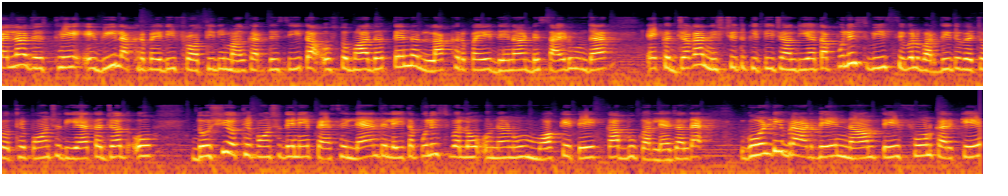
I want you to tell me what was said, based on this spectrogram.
ਪਹਿਲਾਂ ਜਿੱਥੇ ਇਹ 20 ਲੱਖ ਰੁਪਏ ਦੀ ਫਰੌਤੀ ਦੀ ਮੰਗ ਕਰਦੇ ਸੀ ਤਾਂ ਉਸ ਤੋਂ ਬਾਅਦ 3 ਲੱਖ ਰੁਪਏ ਦੇਣਾ ਡਿਸਾਈਡ ਹੁੰਦਾ ਹੈ। ਇੱਕ ਜਗ੍ਹਾ ਨਿਸ਼ਚਿਤ ਕੀਤੀ ਜਾਂਦੀ ਹੈ, ਤਾਂ ਪੁਲਿਸ ਵੀ ਸਿਵਲ ਵਰਦੀ ਦੇ ਵਿੱਚ ਉੱਥੇ ਪਹੁੰਚਦੀ ਹੈ। ਤਾਂ ਜਦ ਉਹ ਦੋਸ਼ੀ ਉੱਥੇ ਪਹੁੰਚਦੇ ਨੇ ਪੈਸੇ ਲੈਣ ਦੇ ਲਈ, ਤਾਂ ਪੁਲਿਸ ਵੱਲੋਂ ਉਹਨਾਂ ਨੂੰ ਮੌਕੇ ਤੇ ਕਾਬੂ ਕਰ ਲਿਆ ਜਾਂਦਾ ਹੈ। ਗੋਲਡੀ ਬਰਾੜ ਦੇ ਨਾਮ ਤੇ ਫੋਨ ਕਰਕੇ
